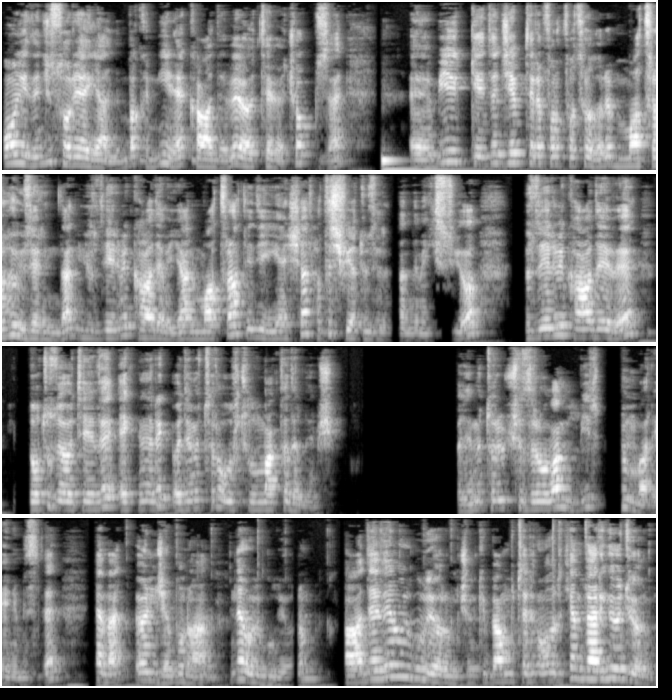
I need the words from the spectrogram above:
17. soruya geldim. Bakın yine KDV, ÖTV. Çok güzel. Ee, büyük G'de cep telefonu faturaları matrahı üzerinden %20 KDV. Yani matrah dediği gençler satış fiyatı üzerinden demek istiyor. %20 KDV, %30 ÖTV eklenerek ödeme türü oluşturulmaktadır demiş. Ödeme türü 300 lira olan bir ürün var elimizde. Hemen önce buna ne uyguluyorum? KDV uyguluyorum. Çünkü ben bu telefonu alırken vergi ödüyorum.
